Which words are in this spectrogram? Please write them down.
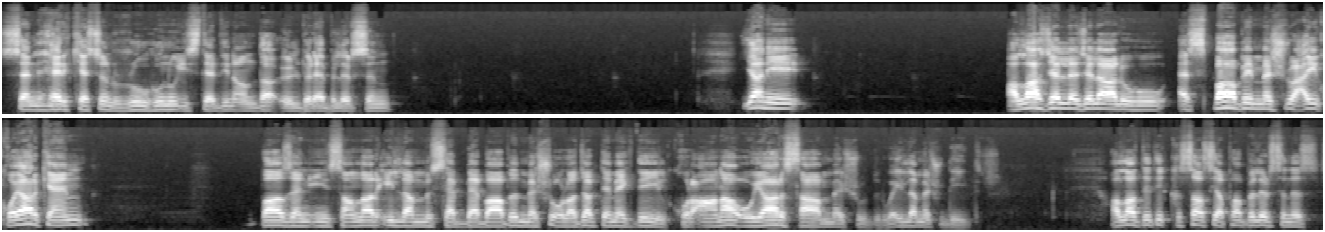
sen herkesin ruhunu istediğin anda öldürebilirsin. Yani Allah Celle Celaluhu esbab-ı meşruayı koyarken bazen insanlar illa müsebbebabı meşru olacak demek değil. Kur'an'a uyarsa meşrudur ve illa meşru değildir. Allah dedi kısas yapabilirsiniz.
